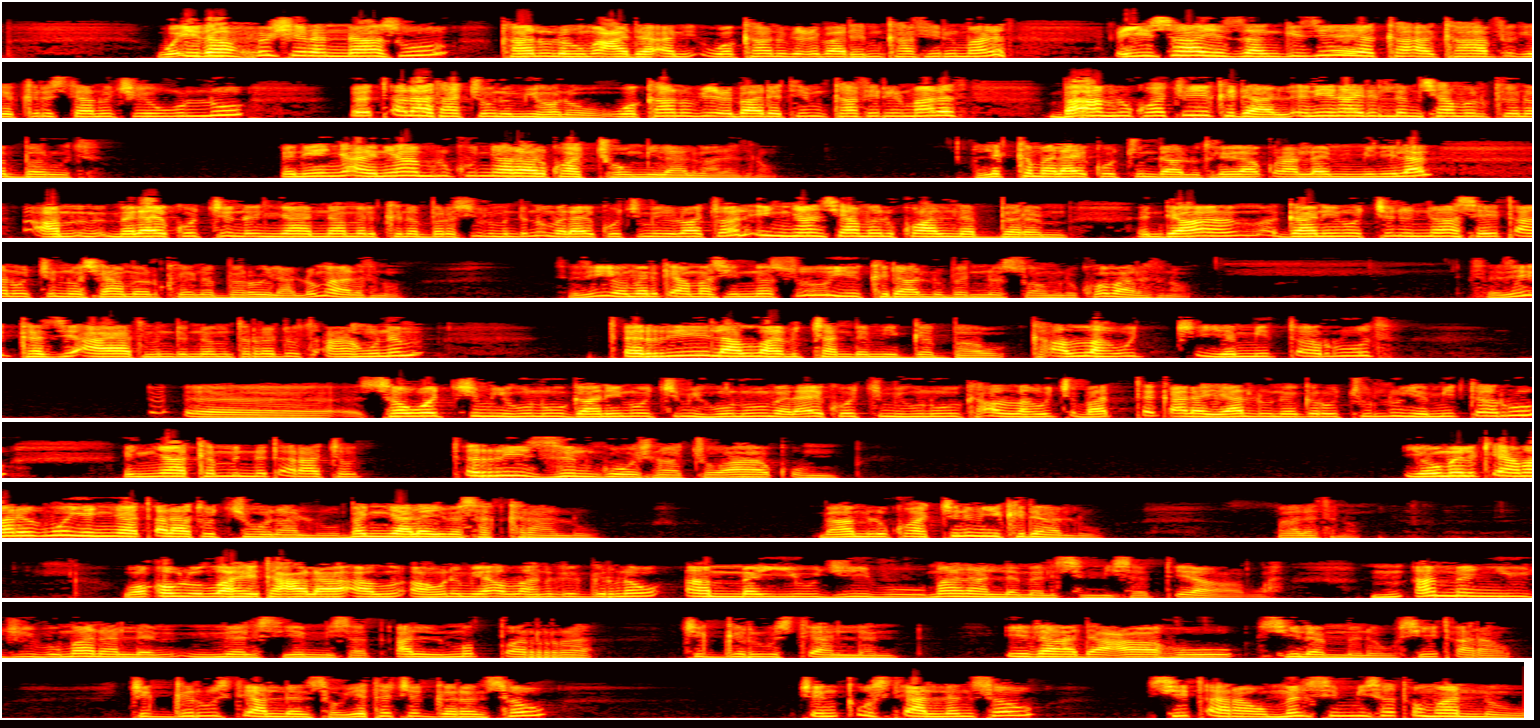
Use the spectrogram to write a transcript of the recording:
ወኢዛ ሑሽረ ናሱ ካኑ ለሁም አዳአን ወካኑ ቢዕባድህም ካፊሪን ማለት ዒሳ የዛን ጊዜ የክርስቲያኖች ሁሉ ጠላታቸው ነው የሚሆነው ወካኑ ቢዕባደቲም ካፊሪን ማለት በአምልኳቸው ይክዳል እኔን አይደለም ሲያመልኩ የነበሩት እኔ እኔ አምልኩኝ አላልኳቸውም ይላል ማለት ነው። ልክ መላይኮቹ እንዳሉት ሌላ ቁርአን ላይ ምን ይላል መላይኮችን እኛ እናመልክ ነበር ሲሉ ምንድነው? መላይኮች ምን ይሏቸዋል? እኛን ሲያመልኩ አልነበረም። እንዲያ ጋኔኖችንና ሰይጣኖችን ነው ሲያመልኩ የነበረው ይላሉ ማለት ነው። ስለዚህ የመልቅያማ ሲነሱ ይክዳሉ በእነሱ አምልኮ ማለት ነው። ስለዚህ ከዚህ አያት ምንድን ነው የምትረዱት? አሁንም ጥሪ ለአላህ ብቻ እንደሚገባው ከአላህ ውጭ የሚጠሩት ሰዎችም ይሁኑ ጋኔኖችም ይሁኑ መላይኮችም ይሁኑ ከአላህ ውጭ በአጠቃላይ ያሉ ነገሮች ሁሉ የሚጠሩ እኛ ከምንጠራቸው ጥሪ ዝንጎዎች ናቸው። አያውቁም። የውመልቅያማ ደግሞ የእኛ ጠላቶች ይሆናሉ በእኛ ላይ ይመሰክራሉ በአምልኳችንም ይክዳሉ ማለት ነው። ወቀውሉ ላህ ተዓላ አሁንም የአላህ ንግግር ነው። አመን ዩጂቡ ማን አለ መልስ የሚሰጥ? ይላል አላህ አመን ዩጂቡ ማን አለ መልስ የሚሰጥ? አልሙጠረ ችግር ውስጥ ያለን ኢዛ ደዓሁ ሲለምነው ሲጠራው። ችግር ውስጥ ያለን ሰው የተቸገረን ሰው ጭንቅ ውስጥ ያለን ሰው ሲጠራው መልስ የሚሰጠው ማን ነው?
